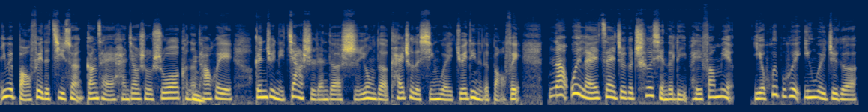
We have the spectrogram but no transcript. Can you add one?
因为保费的计算，刚才韩教授说，可能他会根据你驾驶人的使用的开车的行为决定你的保费。那未来在这个车险的理赔方面，也会不会因为这个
